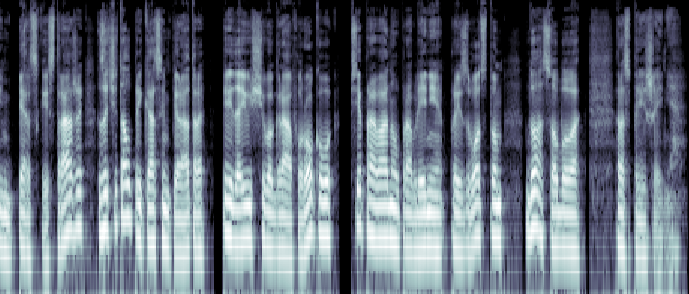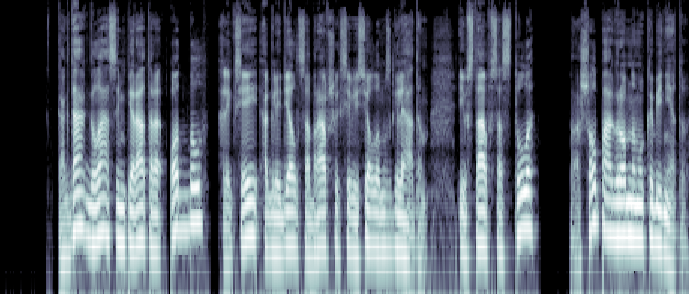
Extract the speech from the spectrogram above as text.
имперской стражи, зачитал приказ императора, передающего графу Рокову все права на управление производством до особого распоряжения. Когда глаз императора отбыл, Алексей оглядел собравшихся веселым взглядом и, встав со стула, прошел по огромному кабинету.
